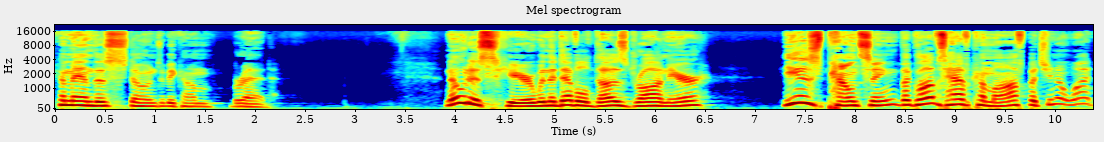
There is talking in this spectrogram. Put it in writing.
command this stone to become bread. Notice here, when the devil does draw near, he is pouncing. The gloves have come off, but you know what?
